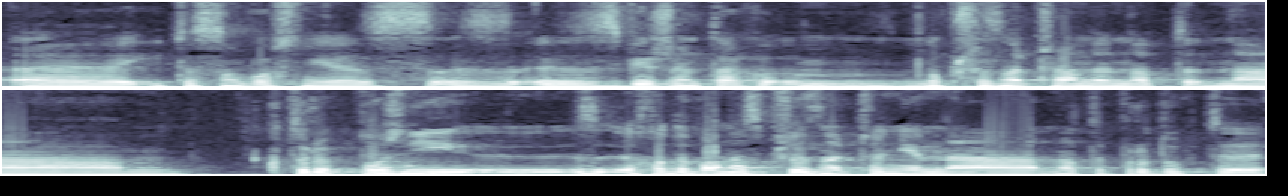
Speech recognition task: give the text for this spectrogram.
e, i to są właśnie z, z, zwierzęta no, przeznaczane na, na które później e, hodowane z przeznaczeniem na, na te produkty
